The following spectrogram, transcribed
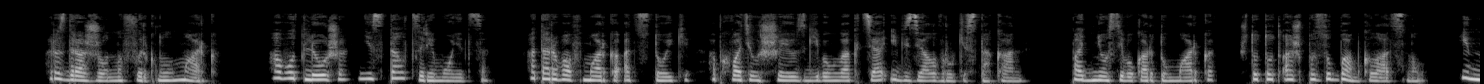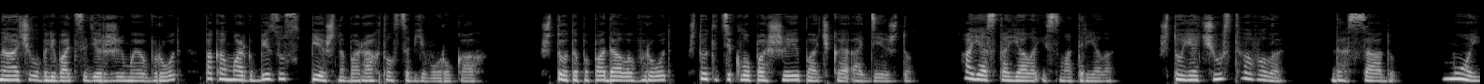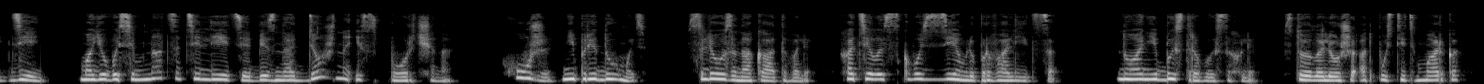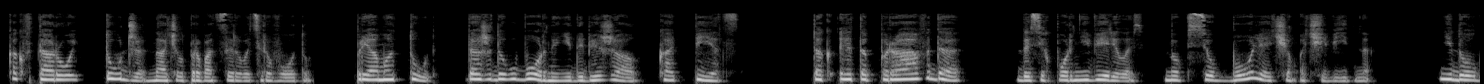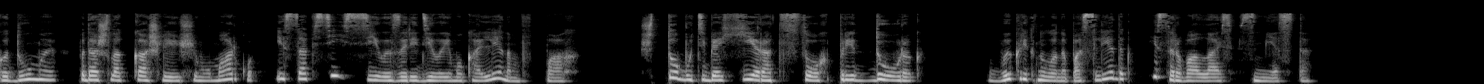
Раздраженно фыркнул Марк. А вот Леша не стал церемониться, Оторвав Марка от стойки, обхватил шею сгибом локтя и взял в руки стакан. Поднес его к рту Марка, что тот аж по зубам клацнул и начал вливать содержимое в рот, пока Марк безуспешно барахтался в его руках. Что-то попадало в рот, что-то текло по шее, пачкая одежду. А я стояла и смотрела. Что я чувствовала? Досаду. Мой день, мое восемнадцатилетие безнадежно испорчено. Хуже не придумать. Слезы накатывали, хотелось сквозь землю провалиться. Но они быстро высохли. Стоило Леше отпустить Марка, как второй тут же начал провоцировать рвоту. Прямо тут, даже до уборной не добежал. Капец! Так это правда? До сих пор не верилось, но все более чем очевидно. Недолго думая, подошла к кашляющему Марку и со всей силы зарядила ему коленом в пах. «Чтоб у тебя хер отсох, придурок!» Выкрикнула напоследок и сорвалась с места.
